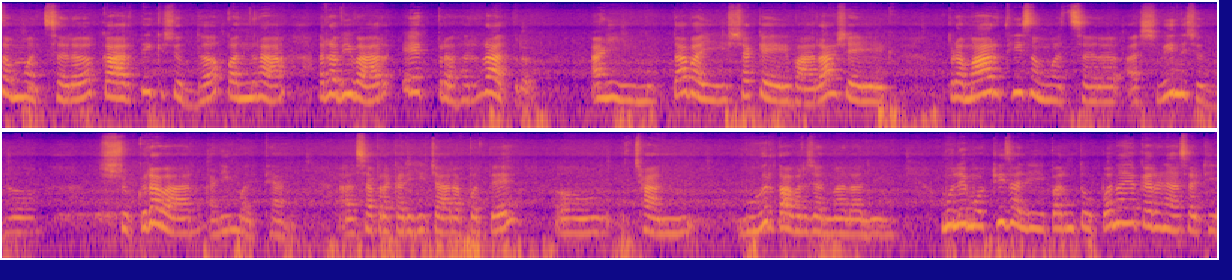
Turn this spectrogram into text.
संवत्सर कार्तिक शुद्ध पंधरा रविवार एक प्रहर रात्र. आणि मुक्ताबाई शके बाराशे एक प्रमार्थी संवत्सर अश्विन शुद्ध शुक्रवार आणि मध्यान. अशा प्रकारे ही चार अपत्ये छान मुहूर्तावर जन्माला आली. मुले मोठी झाली परंतु उपनय करण्यासाठी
